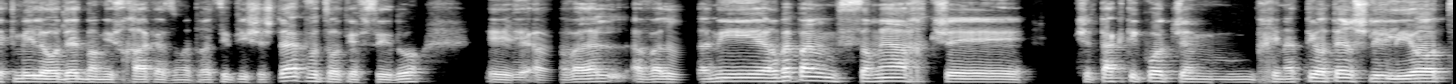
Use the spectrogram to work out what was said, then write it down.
את מי לעודד במשחק, הזה, זאת אומרת רציתי ששתי הקבוצות יפסידו, אבל, אבל אני הרבה פעמים שמח כש... שטקטיקות שהן מבחינתי יותר שליליות,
